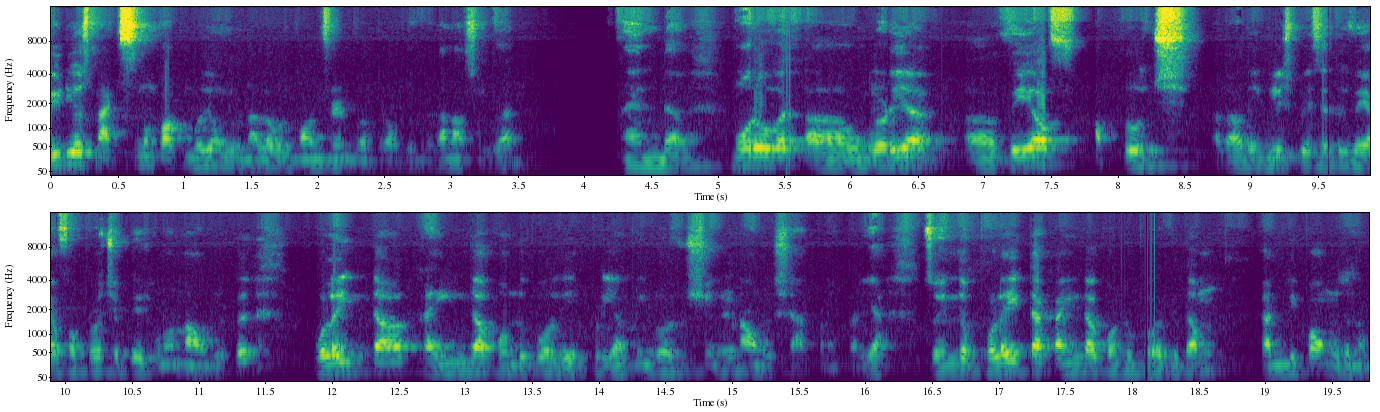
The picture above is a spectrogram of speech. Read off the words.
வீடியோஸ் மேக்ஸிமம் பார்க்கும்போது உங்களுக்கு நல்ல ஒரு கான்ஃபிடென்ட் வந்துடும் அப்படின்னு தான் நான் சொல்லுவேன். அண்ட் மோர் ஓவர் உங்களுடைய வே ஆஃப் அப்ரோச் அதாவது இங்கிலீஷ் பேசுறதுக்கு வே ஆஃப் அப்ரோச் எப்படி இருக்கணும்னு நான் உங்களுக்கு பொலைட்டாக கைண்டாக கொண்டு போகிறது எப்படி அப்படிங்கிற ஒரு விஷயங்கள் நான் உங்களுக்கு ஷேர் பண்ணிப்பேன் இல்லையா? ஸோ இந்த பொலைட்டாக கைண்டாக கொண்டு போகிற விதம் கண்டிப்பாக உங்களுக்கு இந்த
